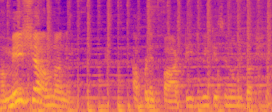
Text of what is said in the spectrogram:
ਹਮੇਸ਼ਾ ਉਹਨਾਂ ਨੇ ਆਪਣੇ ਪਾਰਟੀ 'ਚ ਵੀ ਕਿਸੇ ਨੂੰ ਨਹੀਂ ਬਖਸ਼ਿਆ।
